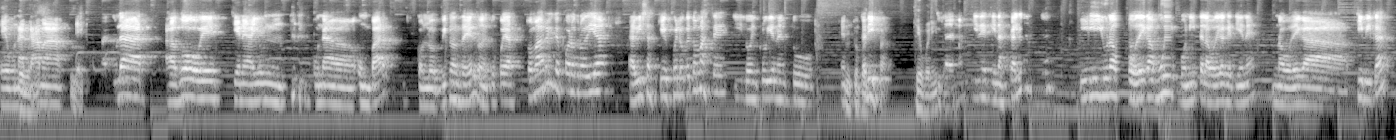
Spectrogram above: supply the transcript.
Es una cama espectacular, adobe, tiene ahí un, una, un bar con los vinos de él donde tú puedas tomar y después el otro día avisas qué fue lo que tomaste y lo incluyen en tu, en tu tarifa. Qué bonito. Además tiene tinas calientes y una bodega muy bonita, la bodega que tiene, una bodega típica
